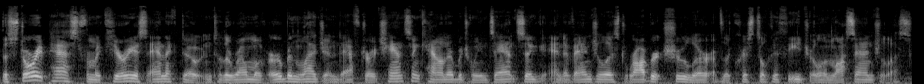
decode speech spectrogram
The story passed from a curious anecdote into the realm of urban legend after a chance encounter between Dantzig and evangelist Robert Schuller of the Crystal Cathedral in Los Angeles.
